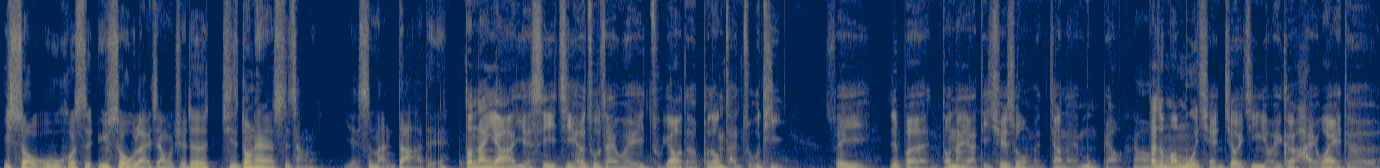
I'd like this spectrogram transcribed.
一手屋或是预售屋来讲，我觉得其实东南亚市场也是蛮大的。东南亚也是以集合住宅为主要的不动产主体，所以。日本、东南亚的确是我们将来的目标，哦、但是我们目前就已经有一个海外的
